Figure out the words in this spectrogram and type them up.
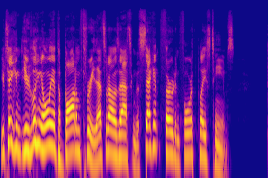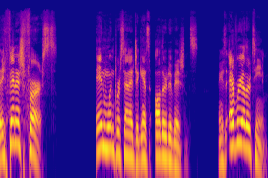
You're taking. You're looking only at the bottom three. That's what I was asking. The second, third, and fourth place teams. They finish first in win percentage against other divisions. Against every other team,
